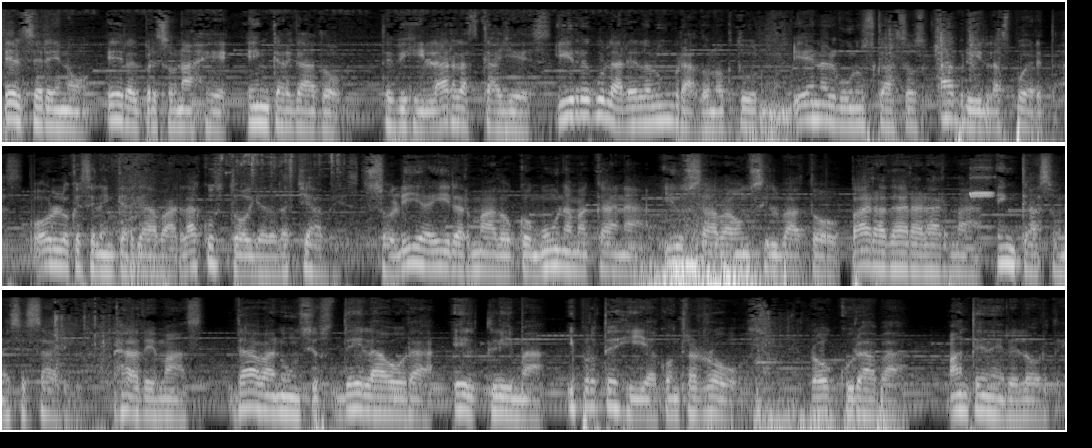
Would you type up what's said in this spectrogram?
El Sereno era el personaje encargado de vigilar las calles y regular el alumbrado nocturno y en algunos casos abrir las puertas, por lo que se le encargaba la custodia de las llaves. Solía ir armado con una macana y usaba un silbato para dar alarma en caso necesario. Además, daba anuncios de la hora, el clima y protegía contra robos. Procuraba mantener el orden.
